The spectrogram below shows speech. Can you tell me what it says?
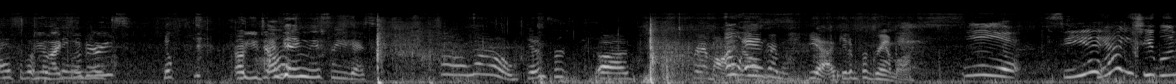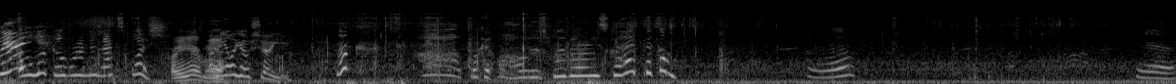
I have to put Do you my like thing in here. blueberries? Nope. Oh, you don't? I'm getting these for you guys. Oh no! Get them for uh, grandma. Oh, and and grandma. yeah, get them for grandma. See it. See it? Yeah, you see a blueberry? Oh, look over in the next bush. Right here, Mia. Amelia will show you. Look. Look at all those blueberries. Go ahead, pick them. Yeah.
